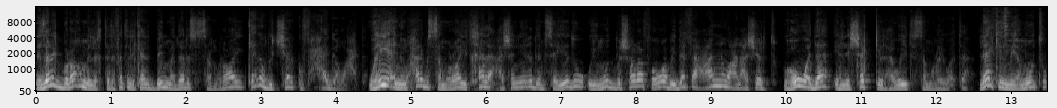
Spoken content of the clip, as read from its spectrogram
لذلك برغم الاختلافات اللي كانت بين مدارس الساموراي كانوا بيتشاركوا في حاجة واحدة وهي إن محارب الساموراي اتخلق عشان يخدم سيده ويموت بشرف وهو بيدافع عنه وعن عشيرته وهو ده اللي شكل هوية الساموراي وقتها. لكن مياموتو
